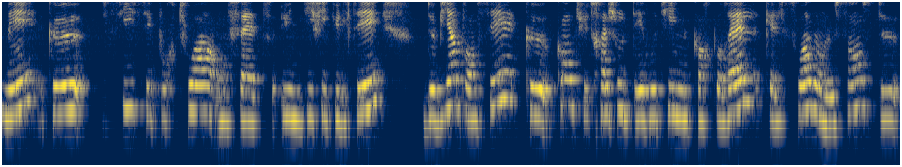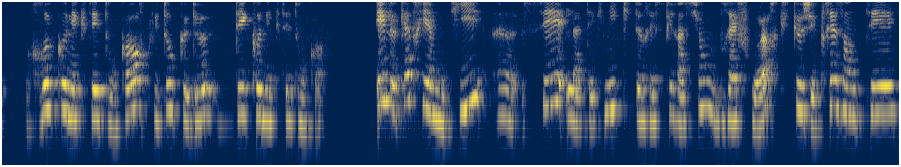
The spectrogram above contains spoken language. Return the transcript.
mais que si c'est pour toi, en fait, une difficulté, de bien penser que quand tu te rajoutes des routines corporelles, qu'elles soient dans le sens de reconnecter ton corps plutôt que de déconnecter ton corps. Et le quatrième outil, euh, c'est la technique de respiration breathwork que j'ai présentée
